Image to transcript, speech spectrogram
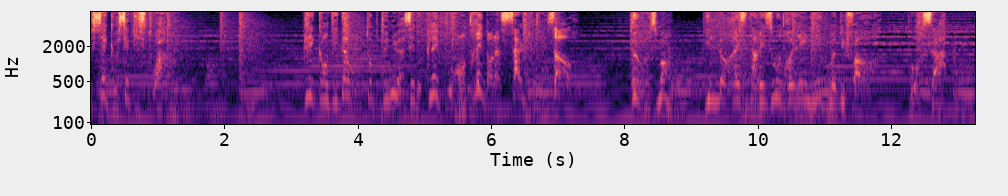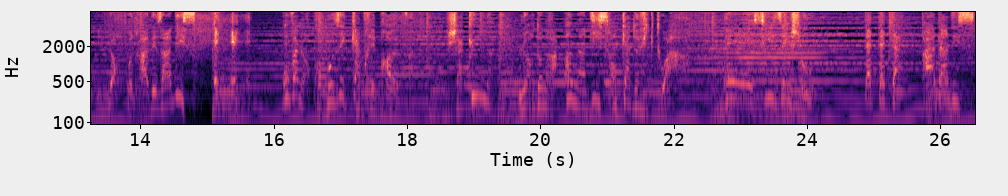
c'est que cette histoire Les candidats ont obtenu assez de clés pour entrer dans la salle du trésor. Heureusement, il leur reste à résoudre l'énigme du fort. Pour ça, il leur faudra des indices. On va leur proposer quatre épreuves. Chacune leur donnera un indice en cas de victoire. Mais s'ils échouent, ta ta ta, pas d'indice.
